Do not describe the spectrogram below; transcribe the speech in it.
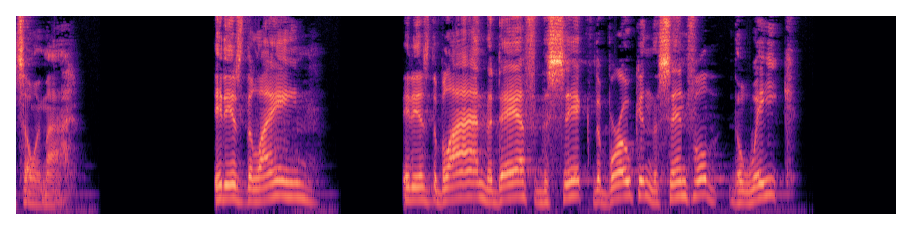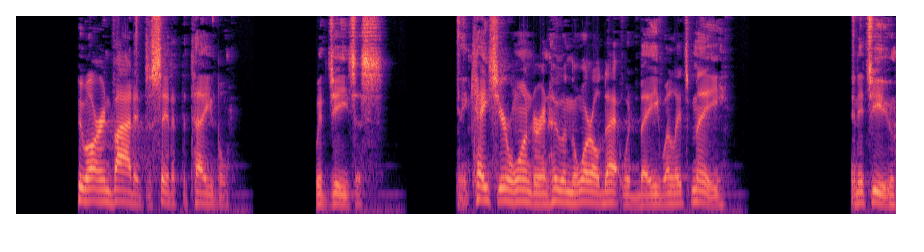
So am I. It is the lame, it is the blind, the deaf, the sick, the broken, the sinful, the weak who are invited to sit at the table with Jesus. And in case you're wondering who in the world that would be, well, it's me and it's you.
